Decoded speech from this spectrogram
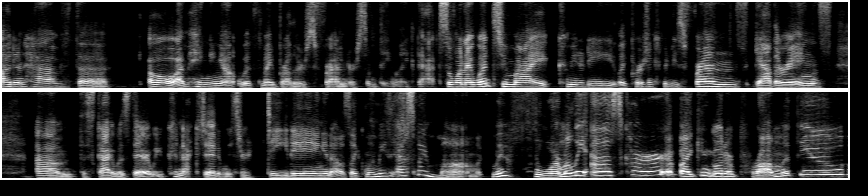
i didn't have the oh i'm hanging out with my brother's friend or something like that. So when i went to my community like persian community's friends gatherings um, this guy was there we connected and we started dating and i was like let me ask my mom like let me formally ask her if i can go to prom with you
